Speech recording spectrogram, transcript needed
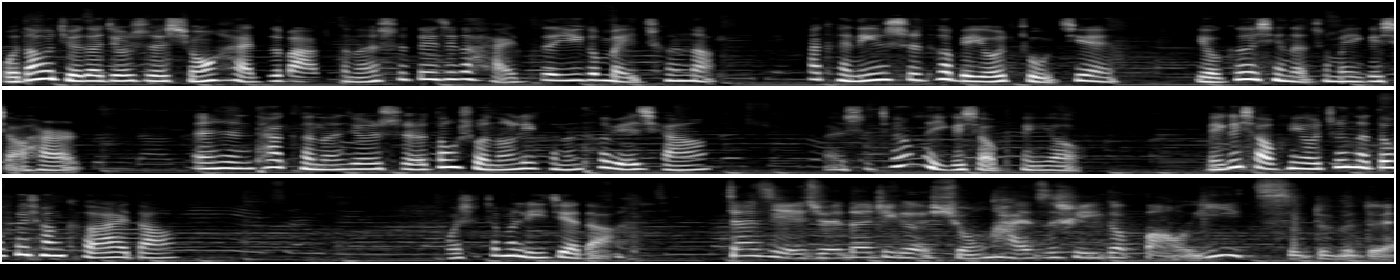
我倒觉得就是熊孩子吧，可能是对这个孩子的一个美称呢。他肯定是特别有主见、有个性的这么一个小孩儿，但是他可能就是动手能力可能特别强，嗯，是这样的一个小朋友。每个小朋友真的都非常可爱的，我是这么理解的。佳姐觉得这个熊孩子是一个褒义词，对不对？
